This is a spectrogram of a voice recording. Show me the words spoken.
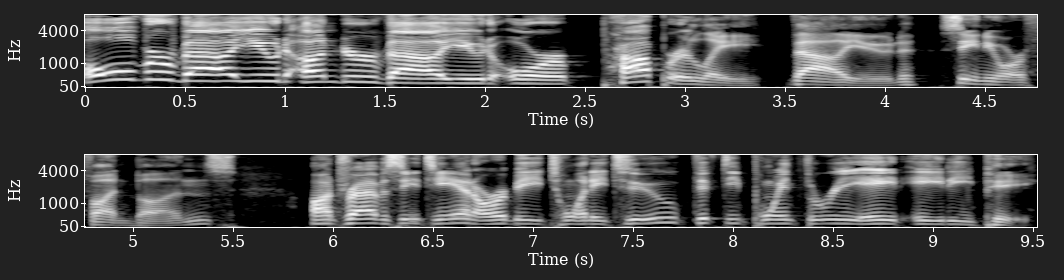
overvalued, undervalued, or properly valued senior fun buns on Travis Etienne, RB 22, 50.38 ADP.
